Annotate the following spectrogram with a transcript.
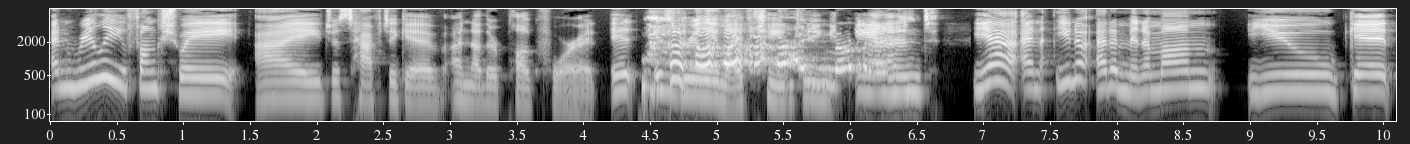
and really, feng shui, I just have to give another plug for it. It is really life changing. and yeah, and you know, at a minimum, you get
